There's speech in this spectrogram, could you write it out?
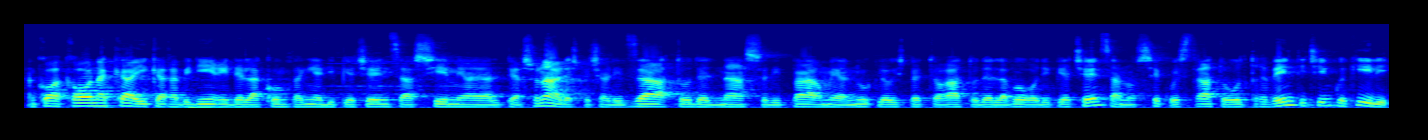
Ancora cronaca, i carabinieri della compagnia di Piacenza assieme al personale specializzato del NAS di Parma e al nucleo ispettorato del lavoro di Piacenza hanno sequestrato oltre 25 kg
